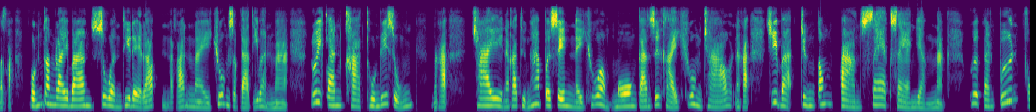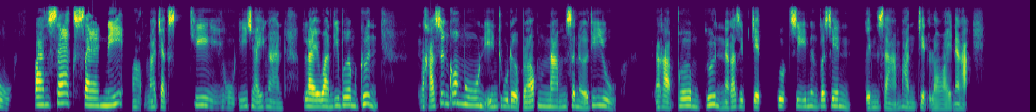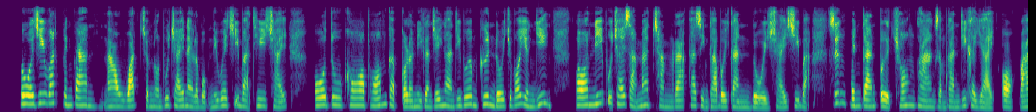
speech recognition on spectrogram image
นะคะผลกำไรบางส่วนที่ได้รับนะคะในช่วงสัปดาห์ที่ผ่านมา ด้วยการขาดทุนที่สูงนะคะชัยนะคะถึง 5%ในช่วโมงการซื้อขายช่วงเช้านะคะ Shiba จึงต้องการแทรกแซงอย่างหนัก เพื่อการฟื้นฟูการแทรกแซงนี้อาจมาจากที่อยู่ที่ใช้งานรายวันที่เพิ่มขึ้นนะคะซึ่งข้อมูล Into the Block นำเสนอที่อยู่ นะคะ เพิ่มขึ้นนะคะ 17.41%เป็น 3,700 นะคะ ตัวชี้วัดเป็นการนำวัดจำนวนผู้ใช้ในระบบนิเวศ Shiba ที่ใช้ Protocol พร้อมกับกรณีการใช้งานที่เพิ่มขึ้น โดยเฉพาะอย่างยิ่ง ตอนนี้ผู้ใช้สามารถชำระค่าสินค้าบริการโดยใช้ Shiba ซึ่งเป็นการเปิดช่องทางสำคัญที่ขยายออกไป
